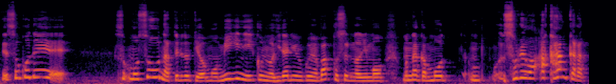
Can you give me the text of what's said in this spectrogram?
でそこでそもうそうなってる時はもう右に行くのも左に行くのもバックするのにももうなんかもうそれはあかんから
